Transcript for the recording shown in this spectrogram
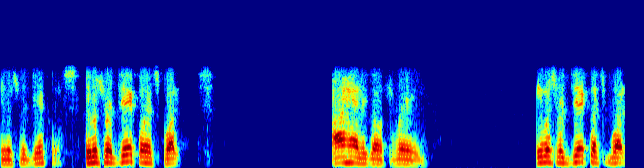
It was ridiculous. It was ridiculous what I had to go through. It was ridiculous what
